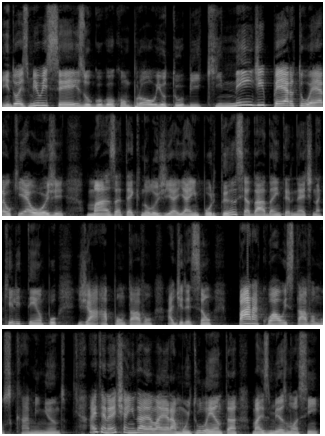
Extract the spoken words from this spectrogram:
Em 2006, o Google comprou o YouTube, que nem de perto era o que é hoje, mas a tecnologia e a importância dada à internet naquele tempo já apontavam a direção para a qual estávamos caminhando. A internet ainda ela era muito lenta, mas mesmo assim,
